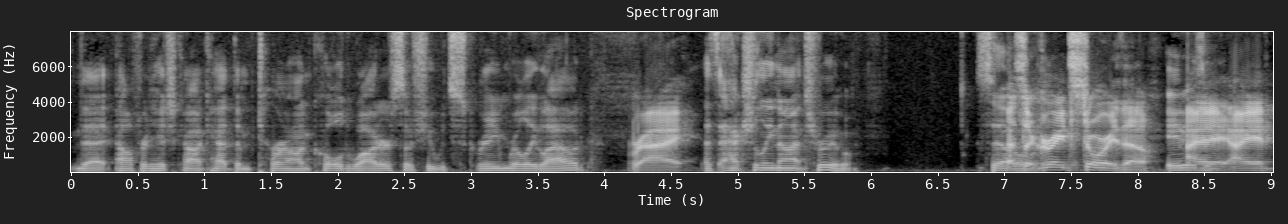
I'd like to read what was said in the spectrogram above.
that Alfred Hitchcock had them turn on cold water so she would scream really loud. right. That's actually not true. So That's a great story, though. It is I, a- I had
